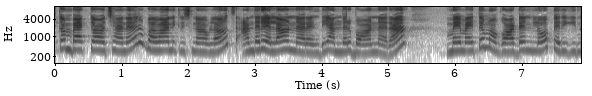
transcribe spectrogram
Welcome back to our channel Bhavani Krishna vlogs. అందరూ ఎలా ఉన్నారండి? అందరూ బాగున్నారా? మేమైతే మా గార్డెన్లో పెరిగిన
